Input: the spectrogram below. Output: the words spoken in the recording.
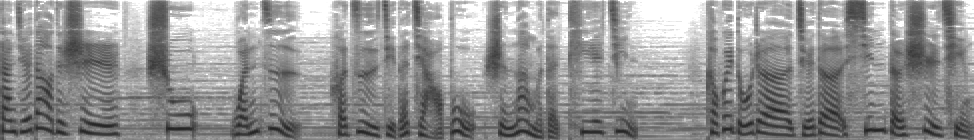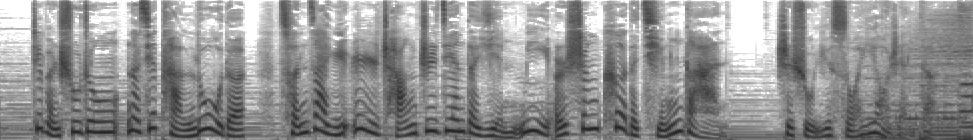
感觉到的是，书、文字和自己的脚步是那么的贴近，可会读着觉得新的事情。这本书中那些袒露的、存在于日常之间的隐秘而深刻的情感，是属于所有人的。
